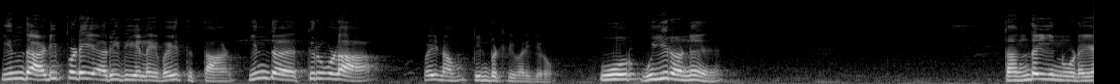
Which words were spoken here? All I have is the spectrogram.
இந்த அடிப்படை அறிவியலை வைத்துத்தான் இந்த திருவிழாவை நாம் பின்பற்றி வருகிறோம். ஓர் உயிரணு தந்தையினுடைய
